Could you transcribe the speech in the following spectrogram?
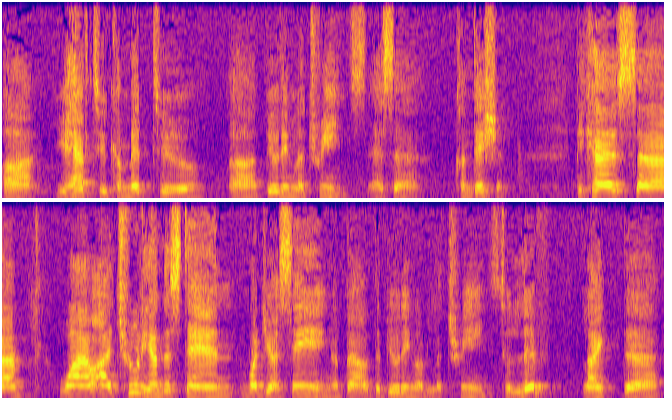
uh, you have to commit to uh, building latrines as a condition. Because uh, while I truly understand what you're saying about the building of latrines, to live like the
